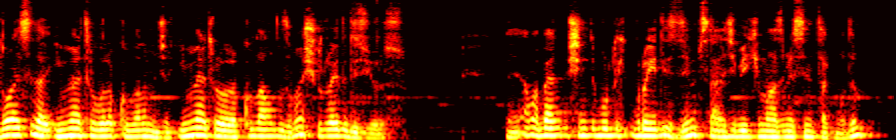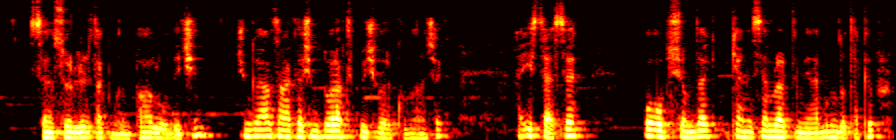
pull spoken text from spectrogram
Dolayısıyla inverter olarak kullanılmayacak. Inverter olarak kullanıldığı zaman şurayı da diziyoruz. E, ama ben şimdi buradaki burayı dizdim. Sadece bir iki malzemesini takmadım. Sensörleri takmadım pahalı olduğu için. Çünkü zaten arkadaşım dual aktif bir olarak kullanacak. Ha, isterse o opsiyonu da kendisine bıraktım yani bunu da takıp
